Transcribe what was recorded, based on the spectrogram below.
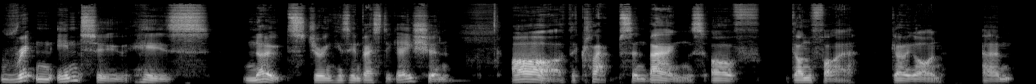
written into his notes during his investigation are the claps and bangs of gunfire going on um,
